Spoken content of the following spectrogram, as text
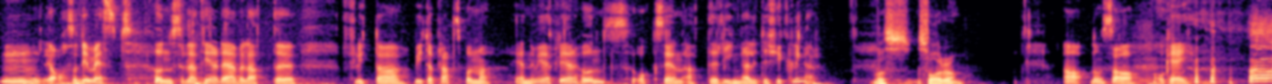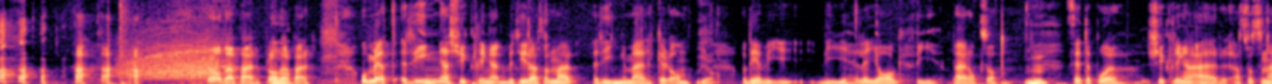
Mm, ja, så det mest hönsrelaterade är väl att eh, flytta, byta plats på en, ännu mer fler höns och sen att ringa lite kycklingar. Vad s- svarar de? Ja, de sa okej. bra där Per, bra Ja. där Per. Och med att ringa kycklingar, det betyder alltså att man ringmärker dem. Ja. Och det vi, vi, eller jag, vi, Per också, Mm. sätter på kycklingarna är alltså sådana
